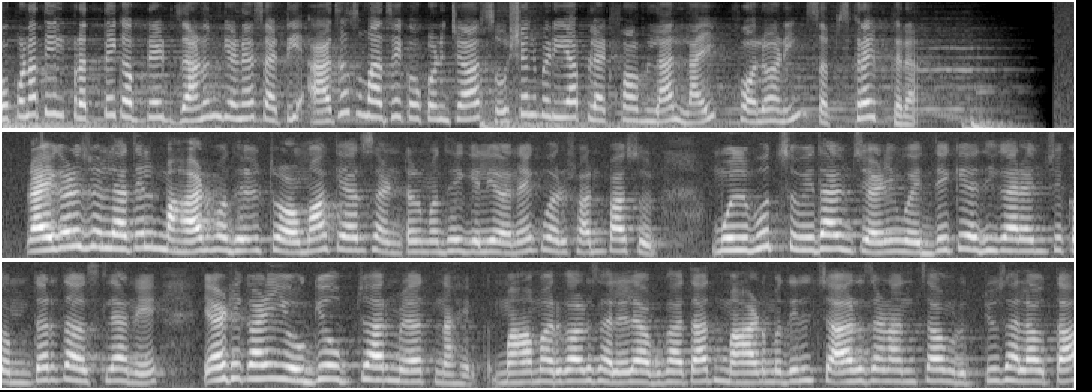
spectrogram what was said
कोकणातील प्रत्येक अपडेट जाणून घेण्यासाठी आजच माझे कोकणच्या सोशल मीडिया प्लॅटफॉर्मला लाईक फॉलो आणि सबस्क्राईब करा. रायगड जिल्ह्यातील महाडमधील ट्रॉमा केअर सेंटरमध्ये गेली अनेक वर्षांपासून मूलभूत सुविधांची आणि वैद्यकीय अधिकाऱ्यांची कमतरता असल्याने या ठिकाणी योग्य उपचार मिळत नाहीत. महामार्गावर झालेल्या अपघातात महाडमधील चार जणांचा मृत्यू झाला होता.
